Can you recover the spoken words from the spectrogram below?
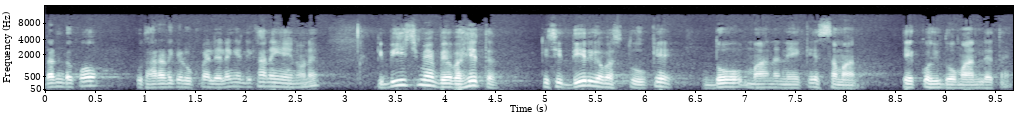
दंड को उदाहरण के रूप में ले लेंगे, लिखा नहीं है इन्होंने, कि बीच में व्यवहित किसी दीर्घ वस्तु के दो मानने के समान, एक को ही दो मान लेते हैं।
